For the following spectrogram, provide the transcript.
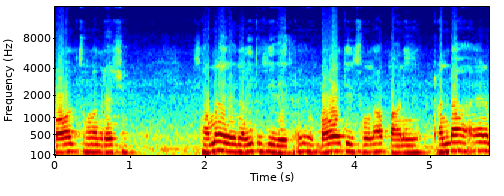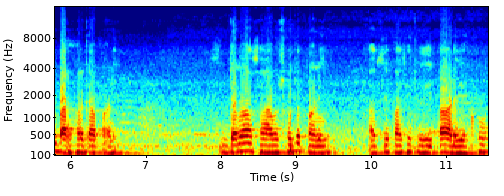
ਬਹੁਤ ਸੋਹਣਾ ਦ੍ਰਿਸ਼ ਸਾਹਮਣੇ ਜੋ ਨਦੀ ਤੁਸੀਂ ਵੇਖ ਰਹੇ ਹੋ, ਬਹੁਤ ਹੀ ਸੋਹਣਾ ਪਾਣੀ, ਠੰਡਾ ਐਨ ਬਰਫ਼ ਵਰਗਾ ਪਾਣੀ। ਜਮਾ ਸਾਫ਼ ਸ਼ੁੱਧ ਪਾਣੀ ਆਸੇ ਪਾਸੇ ਤੁਸੀਂ ਪਹਾੜ ਵੇਖੋ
